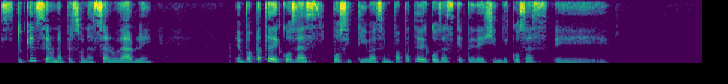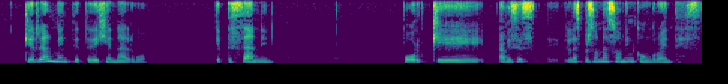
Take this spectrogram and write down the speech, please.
si tú quieres ser una persona saludable, empápate de cosas positivas, empápate de cosas que te dejen, de cosas eh, que realmente te dejen algo, que te sanen. Porque a veces las personas son incongruentes.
